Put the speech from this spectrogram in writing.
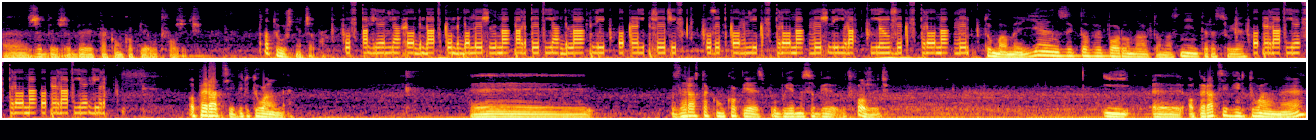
e, żeby, żeby taką kopię utworzyć. A tu już nie trzeba. Ustawienia domyślna partycja dla plik. OK przycisk. Użytkownik strona wyślij. Język strona wy. Tu mamy język do wyboru, no ale to nas nie interesuje. Operacje strona operacje wir. Operacje wirtualne. Yy, zaraz taką kopię spróbujemy sobie utworzyć. I yy, operacje wirtualne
